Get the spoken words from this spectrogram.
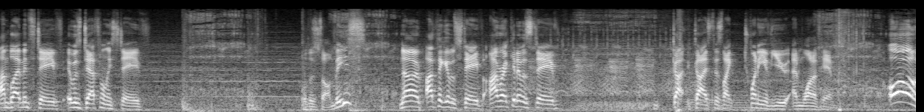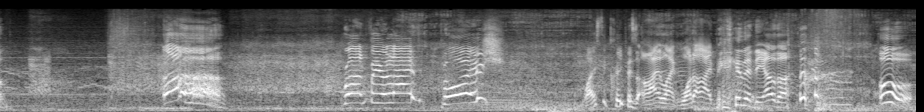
I'm blaming Steve. It was definitely Steve. Or the zombies? No, I think it was Steve. I reckon it was Steve. Gu- Guys, there's like 20 of you and one of him. Oh! Ah! Run for your life, boys! Why is the creeper's eye like one eye bigger than the other? oh!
